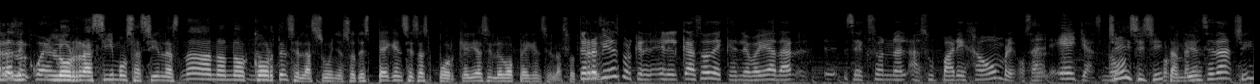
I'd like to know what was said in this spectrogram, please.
lo- los racimos así en las... No, no, no, córtense las uñas o despéguense esas porquerías y luego péguense las otras. ¿Te refieres porque en el caso de que le vaya a dar eh, sexo anal a su pareja hombre? O sea, ellas, ¿no? Sí, sí, sí, Porque también. se da. Sí,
